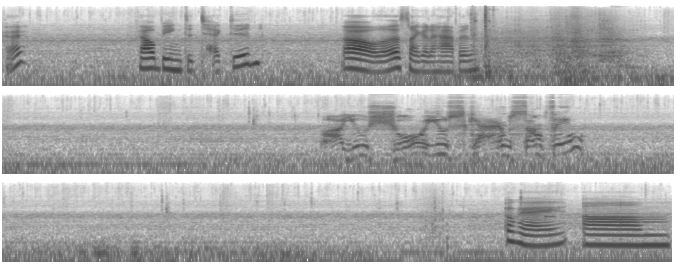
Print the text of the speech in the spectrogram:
Okay. Without being detected? Oh, well, that's not gonna happen. Are you sure you scanned something? Okay, um...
